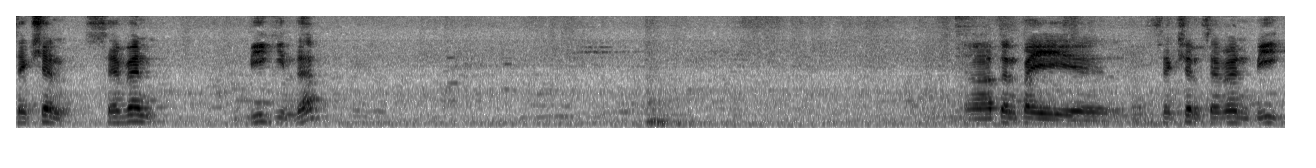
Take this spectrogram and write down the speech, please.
సెక్షన్ సెవెన్ బి కింద అతనిపై సెక్షన్ సెవెన్ బి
